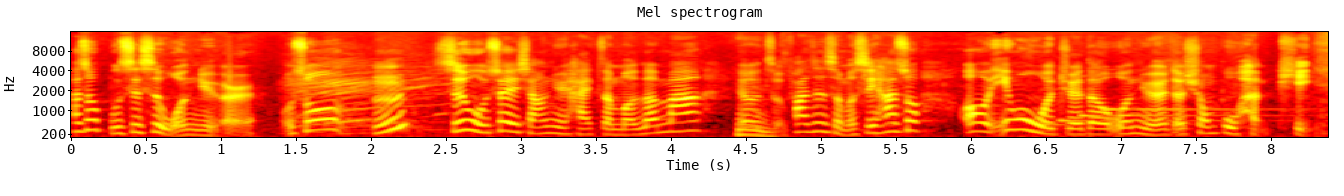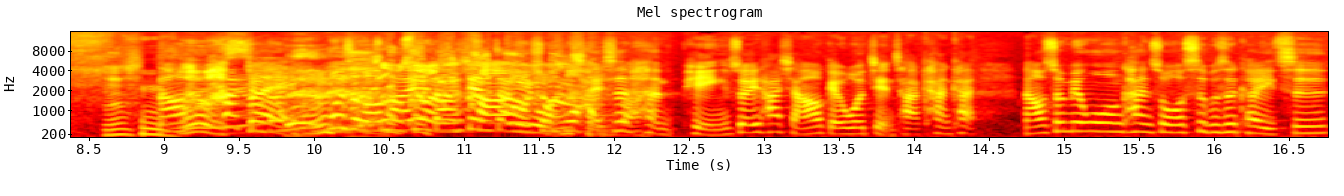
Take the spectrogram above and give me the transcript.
她说不是，是我女儿。我说，嗯，十五岁的小女孩怎么了吗？有发生什么事情？她说，哦，因为我觉得我女儿的胸部很平。嗯，然后她觉得为什么发育到现在我胸部还是很平？所以她想要给我检查看看，然后顺便问问看，说是不是可以吃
